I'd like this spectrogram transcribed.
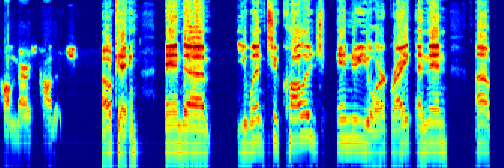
called Marist College. Okay. And um, you went to college in New York, right? And then uh,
